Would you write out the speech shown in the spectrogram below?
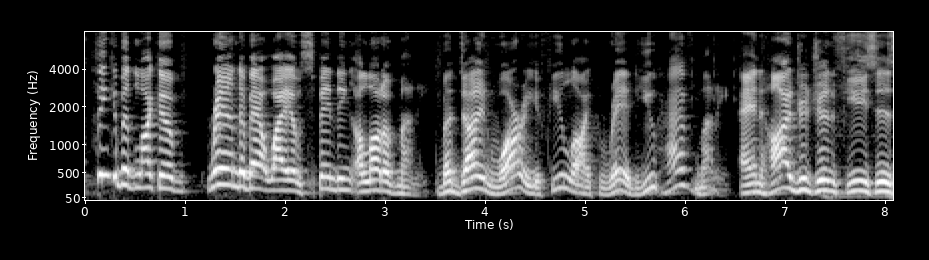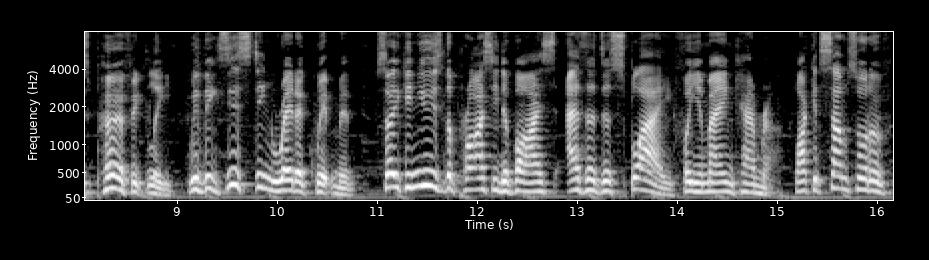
think of it like a roundabout way of spending a lot of money. But don't worry, if you like red, you have money. And hydrogen fuses perfectly with existing red equipment. So you can use the pricey device as a display for your main camera, like it's some sort of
